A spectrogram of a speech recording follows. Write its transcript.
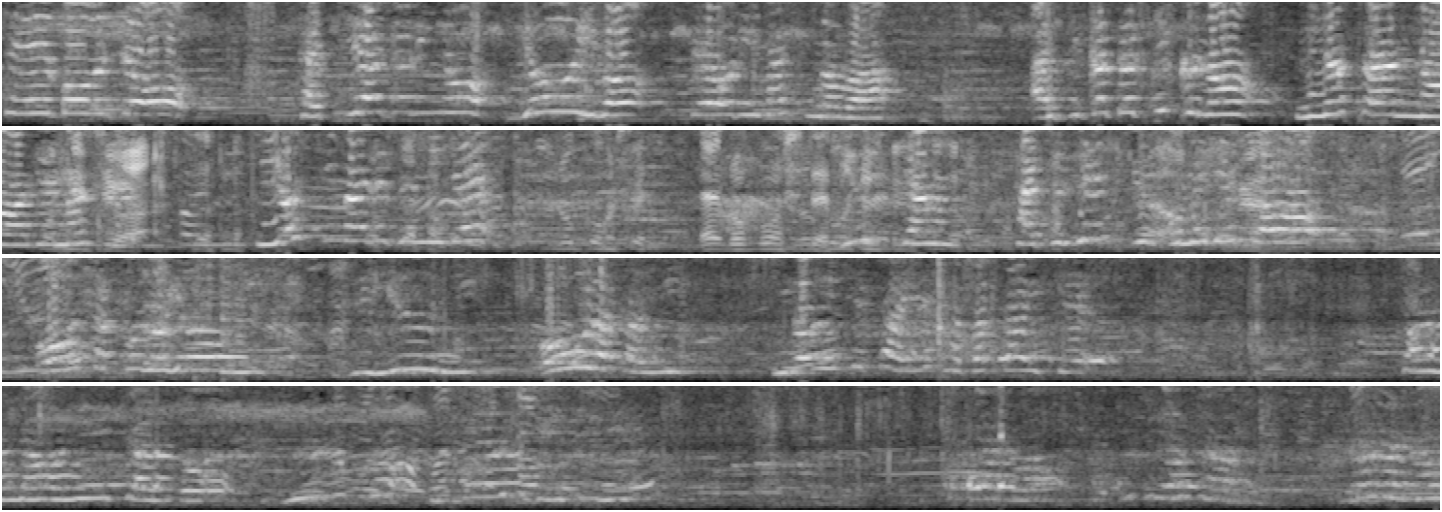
堤防上、立ち上がりの用意をしておりますのは、味方地区の皆さんの挙げます、こんにちは清丸組で、録音してえ録音してゆうちゃん、初絶句おめでとう。大迫のように、自由に、おおらかに、広い世界へ羽ばたいて、とずっと仲良していてね。パパの勝弘さん、ママの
